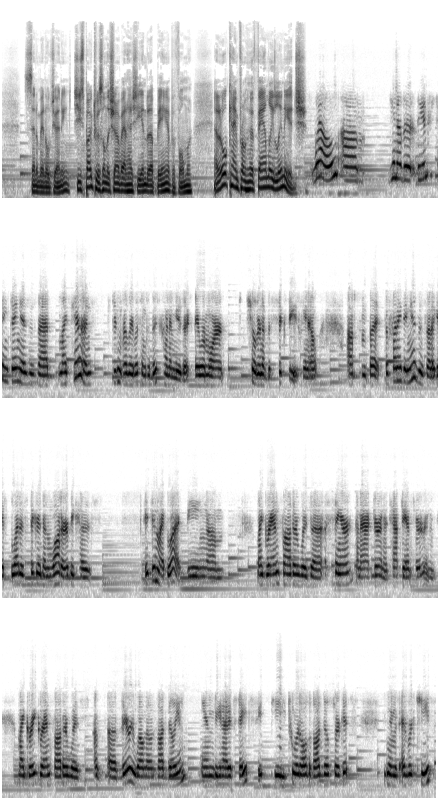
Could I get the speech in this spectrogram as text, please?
Sentimental Journey. She spoke to us on the show about how she ended up being a performer, and it all came from her family lineage. Well, um, you know, the the interesting thing is, is that my parents didn't really listen to this kind of music. They were more children of the '60s, you know. Um, but the funny thing is, is that I guess blood is thicker than water because it's in my blood. Being um, my grandfather was a singer, an actor, and a tap dancer, and my great grandfather was a, a very well known vaudevillian in the United States. He, he toured all the vaudeville circuits. His name was Edward Keith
